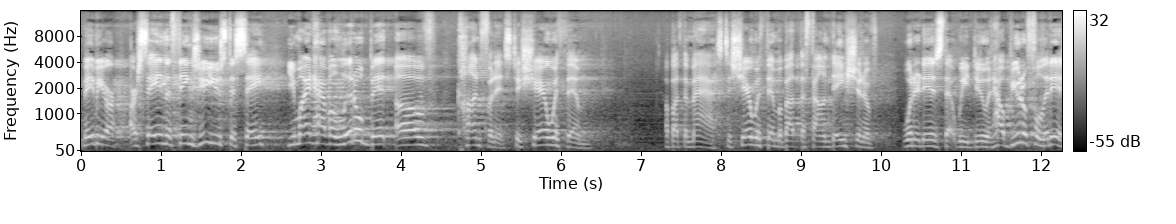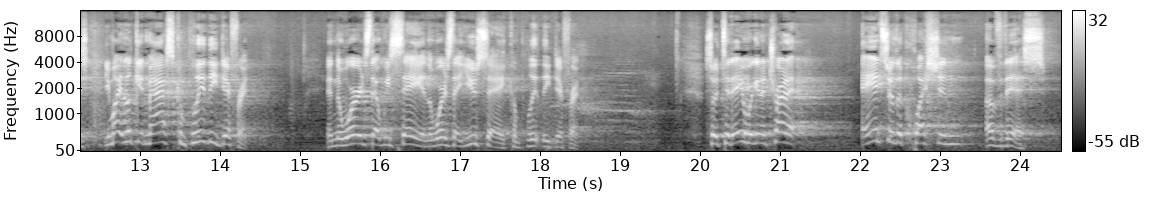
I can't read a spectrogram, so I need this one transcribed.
maybe are, are saying the things you used to say. You might have a little bit of confidence to share with them about the Mass, to share with them about the foundation of what it is that we do and how beautiful it is. You might look at Mass completely different. And the words that we say and the words that you say, completely different. So today we're going to try to answer the question of this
